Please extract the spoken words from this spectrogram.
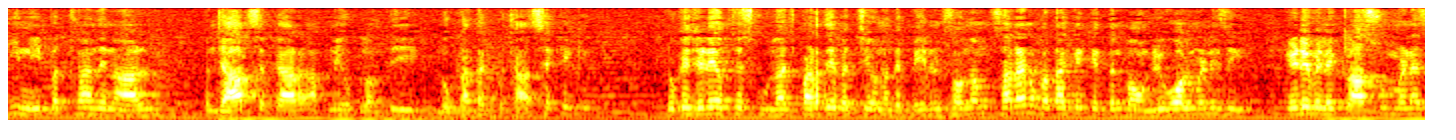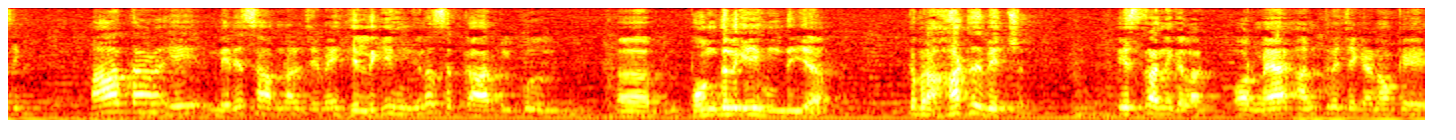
ਕੀ ਨੀ ਪੱਥਰਾਂ ਦੇ ਨਾਲ ਪੰਜਾਬ ਸਰਕਾਰ ਆਪਣੀ ਉਪਲਬਧੀ ਲੋਕਾਂ ਤੱਕ ਪਹੁੰਚਾ ਸਕੇਗੀ। ਕਿਉਂਕਿ ਜਿਹੜੇ ਉੱਥੇ ਸਕੂਲਾਂ 'ਚ ਪੜ੍ਹਦੇ ਬੱਚੇ, ਉਹਨਾਂ ਦੇ ਪੇਰੈਂਟਸ ਉਹਨਾਂ ਨੂੰ ਸਾਰਿਆਂ ਨੂੰ ਪਤਾ ਕਿ ਕਿਦਨ ਬਾਉਂਡਰੀ ਵਾਲ ਮਿਲੀ ਸੀ, ਕਿਹੜੇ ਵੇਲੇ ਕਲਾਸਰੂਮ ਬਣਿਆ ਸੀ। ਆ ਤਾਂ ਇਹ ਮੇਰੇ ਹਿਸਾਬ ਨਾਲ ਜਿਵੇਂ ਹਿੱਲ ਗਈ ਹੁੰਦੀ ਨਾ ਸਰਕਾਰ, ਬਿਲਕੁਲ ਬੌਂਦਲਗੀ ਹੁੰਦੀ ਆ, ਘਬਰਾਹਟ ਦੇ ਵਿੱਚ ਇਸ ਤਰ੍ਹਾਂ ਦੀ ਗੱਲਾਂ। ਔਰ ਮੈਂ ਅੰਤ ਵਿੱਚ ਇਹ ਕਹਿਣਾ ਕਿ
